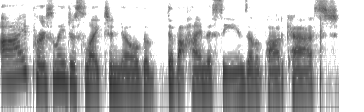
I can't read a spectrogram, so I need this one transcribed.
I personally just like to know the the behind the scenes of a podcast.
